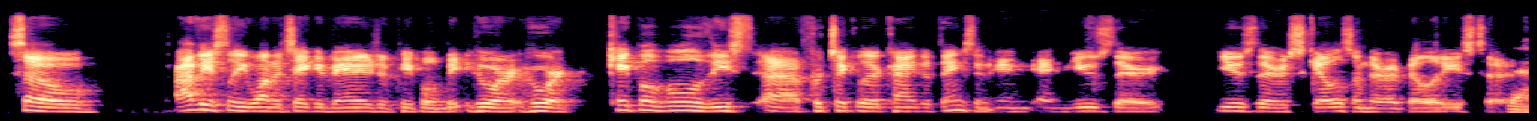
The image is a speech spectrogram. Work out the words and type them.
So obviously, you want to take advantage of people who are who are capable of these uh, particular kinds of things, and, and and use their use their skills and their abilities to yeah.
